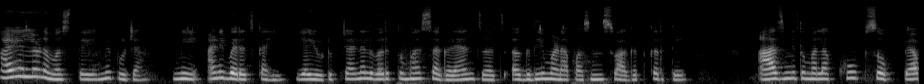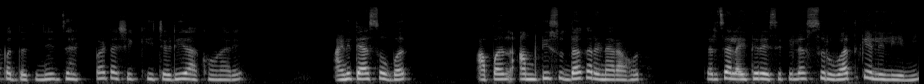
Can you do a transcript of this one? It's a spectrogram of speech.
हाय हॅलो नमस्ते. मी पूजा. मी आणि बरंच काही या यूट्यूब चॅनलवर तुम्हा सगळ्यांचंच अगदी मनापासून स्वागत करते. आज मी तुम्हाला खूप सोप्या पद्धतीने झटपट अशी खिचडी दाखवणार आहे. आणि त्यासोबत आपण आमटीसुद्धा करणार आहोत. तर चला इथे रेसिपीला सुरुवात केलेली आहे मी.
